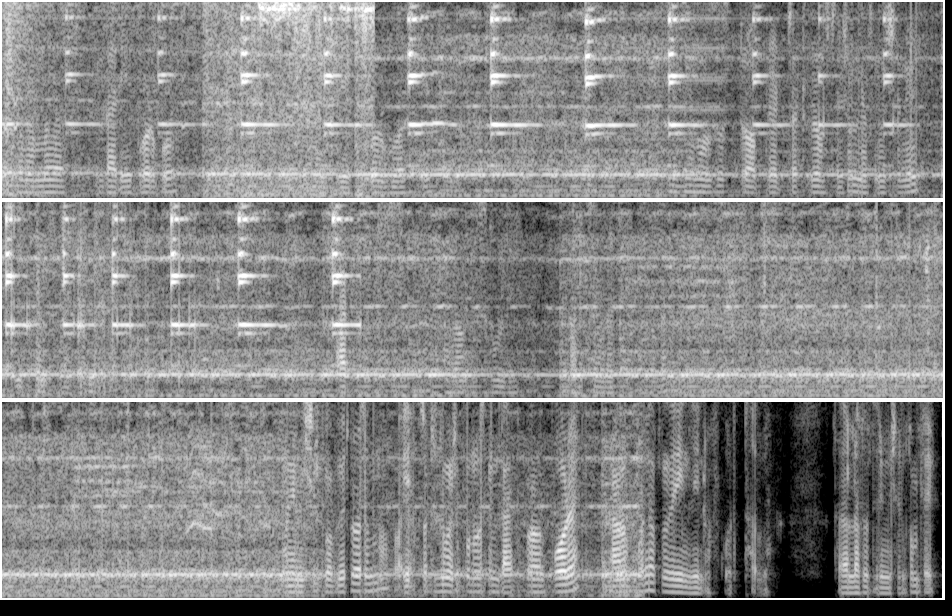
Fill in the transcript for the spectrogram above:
এখন আমরা দাঁড়িয়ে পড়ব চেক করব আর কি যেমন এট চট্টগ্রাম স্টেশন নেক্সট মিশনে আট মিশন কমপ্লিট করার জন্য চট্টগ্রাম এসে পনেরো সেকেন্ড করার পরে তারপরে আপনাদের ইঞ্জিন অফ করতে হবে। তাহলে আপনাদের মিশন কমপ্লিট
